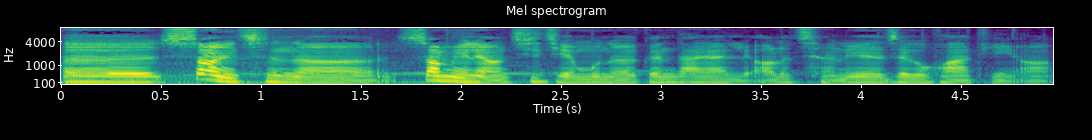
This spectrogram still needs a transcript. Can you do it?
呃，上一次呢，上面两期节目呢，跟大家聊了陈列的这个话题啊。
